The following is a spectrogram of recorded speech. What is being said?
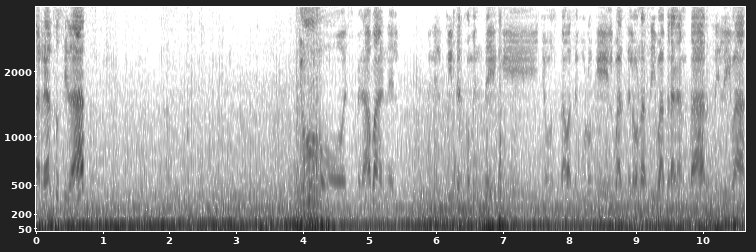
la Real Sociedad. Yo esperaba en el, en el Twitter, comenté que yo estaba seguro que el Barcelona se iba a atragantar, se iba,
